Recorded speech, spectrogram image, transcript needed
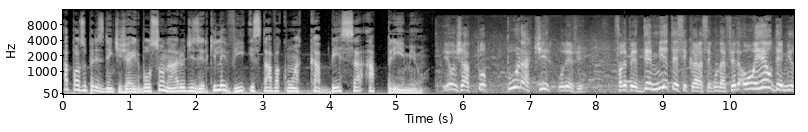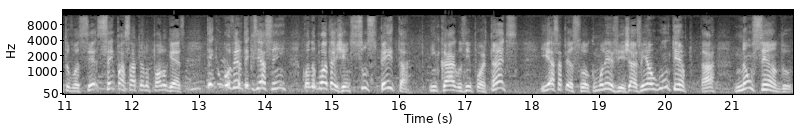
após o presidente Jair Bolsonaro dizer que Levy estava com a cabeça a prêmio. Eu já estou por aqui, o Levy. Falei para ele, demita esse cara segunda-feira ou eu demito você sem passar pelo Paulo Guedes. Tem que o governo tem que ser assim. Quando bota gente suspeita em cargos importantes, e essa pessoa, como Levi, já vem há algum tempo, tá? Não sendo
